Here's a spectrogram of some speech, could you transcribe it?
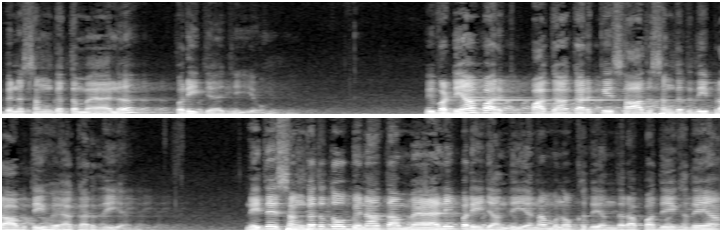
ਬਿਨ ਸੰਗਤ ਮੈਲ ਭਰੀਜੈ ਜੀਓ ਵੀ ਵੱਡਿਆਂ ਭਰ ਭਾਗਾਂ ਕਰਕੇ ਸਾਧ ਸੰਗਤ ਦੀ ਪ੍ਰਾਪਤੀ ਹੋਇਆ ਕਰਦੀ ਹੈ। ਨਹੀਂ ਤੇ ਸੰਗਤ ਤੋਂ ਬਿਨਾ ਤਾਂ ਮੈਲ ਹੀ ਭਰੀ ਜਾਂਦੀ ਹੈ ਨਾ ਮਨੁੱਖ ਦੇ ਅੰਦਰ, ਆਪਾਂ ਦੇਖਦੇ ਆਂ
